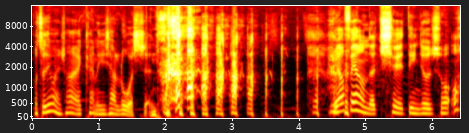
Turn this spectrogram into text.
我昨天晚上还看了一下《洛神》，我要非常的确定，就是说，哦，《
